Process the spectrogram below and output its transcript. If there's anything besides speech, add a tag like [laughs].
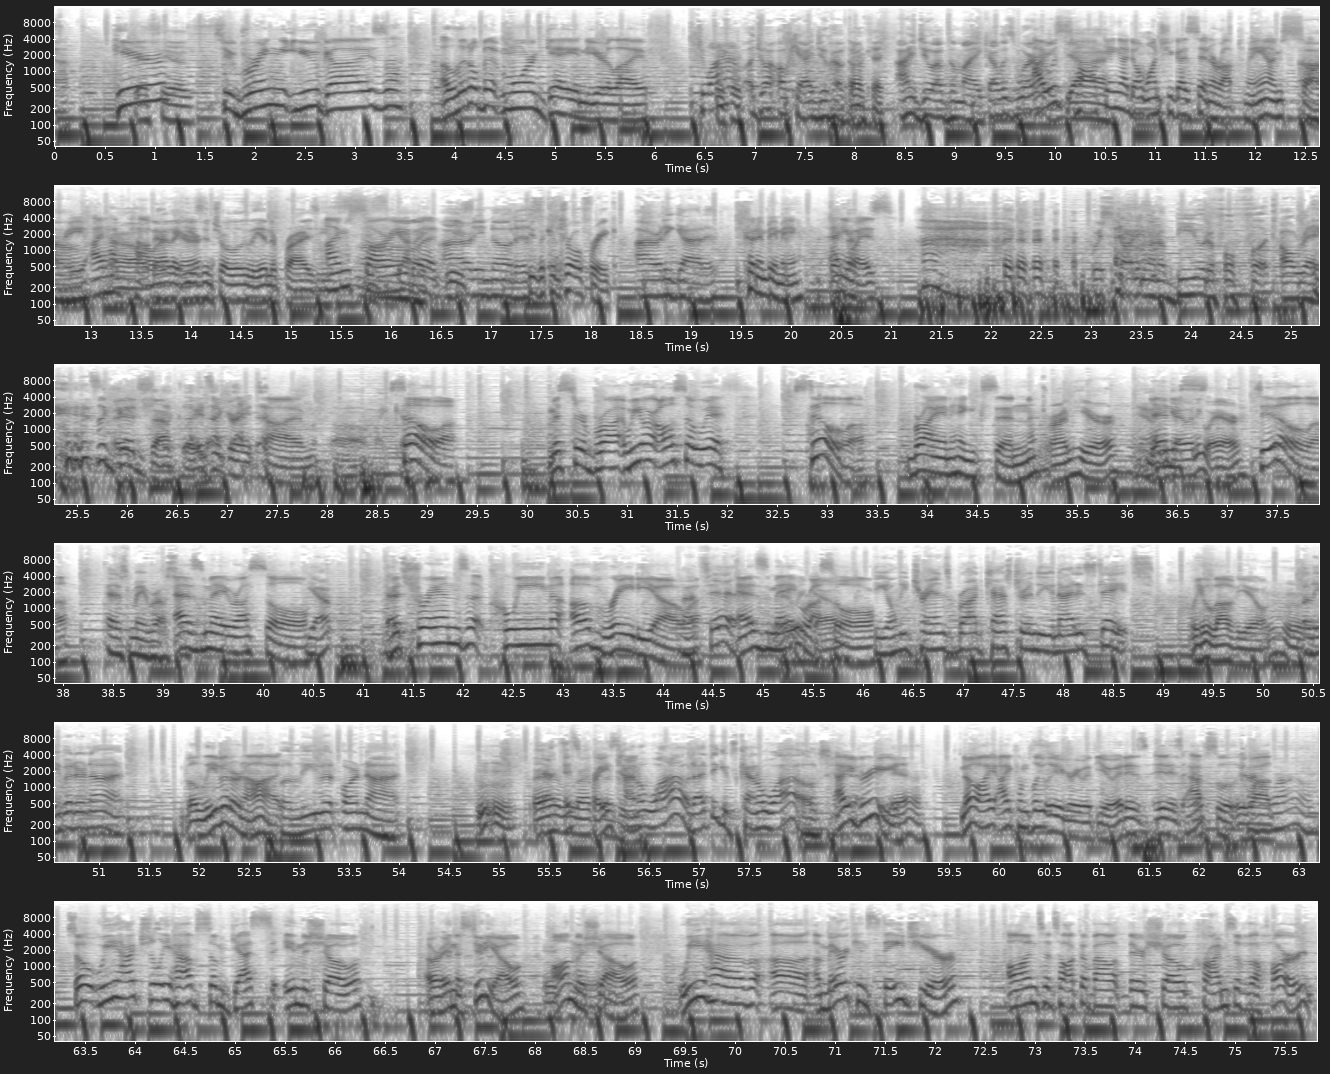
Here Yes, yes. to bring you guys a little bit more gay into your life. Do I have? Do I, okay, I do have. The, Okay. I do have the mic. I was worried. I was Yeah. talking. I don't want you guys to interrupt me. I'm sorry. Oh. I have No, power Oh, now that here. he's in control of the enterprise, he's, I'm sorry, gotta- but I already noticed. he's a control freak. I already got it. couldn't be me. [laughs] Anyways, We're starting on a beautiful foot already. [laughs] it's a good. Exactly. It's a great time. [laughs] oh my god. So, Mr. Brian, we are also with still Brian Hinkson, I'm here. Yeah. Didn't And go anywhere. still Esme Russell. Esme Russell. Yep. The That's trans queen of radio. That's it. Esme There we go. Russell. the only trans broadcaster in the United States. We love you. Hmm. Believe it or not. Believe it or not. Believe it or not. Mm-mm. That's- It's crazy. Kind of wild. I think it's kind of wild. I agree. Yeah. No, I, I completely agree with you. It is it is absolutely wild. wild. So we actually have some guests in the show, or in the studio, on the show. We have uh, American Stage here on to talk about their show Crimes of the Heart.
